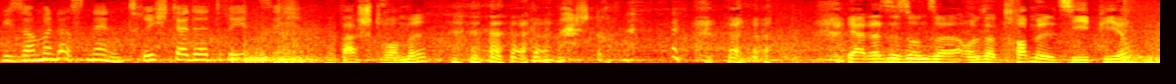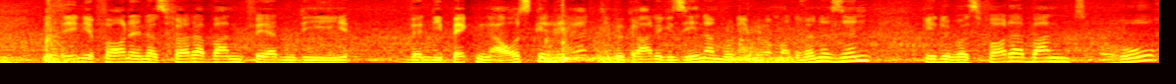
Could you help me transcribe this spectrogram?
wie soll man das nennen, Trichter, der dreht sich? Eine Waschtrommel. Eine Waschtrommel. ja, das ist unser, unser Trommelsieb hier. Wir sehen hier vorne in das Förderband werden die werden die Becken ausgeleert, die wir gerade gesehen haben, wo die Würmer drin sind, geht über das Vorderband hoch,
